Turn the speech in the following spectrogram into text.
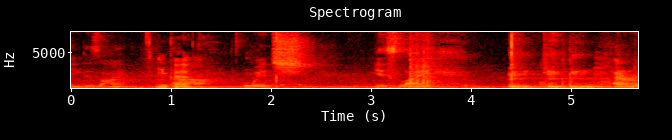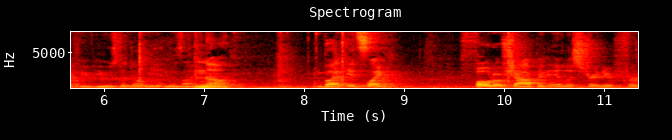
InDesign. Okay. Um, which is like I don't know if you've used Adobe InDesign. No. before, But it's like Photoshop and Illustrator for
